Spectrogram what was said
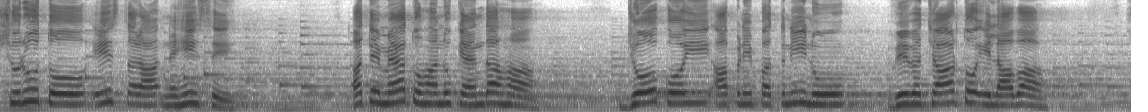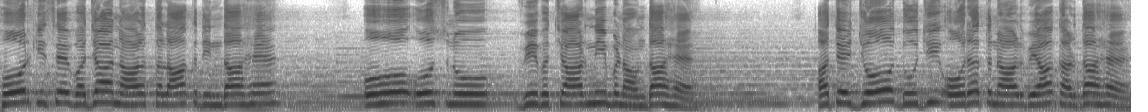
ਸ਼ੁਰੂ ਤੋਂ ਇਸ ਤਰ੍ਹਾਂ ਨਹੀਂ ਸੀ। ਅਤੇ ਮੈਂ ਤੁਹਾਨੂੰ ਕਹਿੰਦਾ ਹਾਂ, ਜੋ ਕੋਈ ਆਪਣੀ ਪਤਨੀ ਨੂੰ ਵਿਵਚਾਰ ਤੋਂ ਇਲਾਵਾ ਹੋਰ ਕਿਸੇ ਵਜ੍ਹਾ ਨਾਲ ਤਲਾਕ ਦਿੰਦਾ ਹੈ, ਉਹ ਉਸ ਨੂੰ ਵਿਵਚਾਰਨੀ ਬਣਾਉਂਦਾ ਹੈ ਅਤੇ ਜੋ ਦੂਜੀ ਔਰਤ ਨਾਲ ਵਿਆਹ ਕਰਦਾ ਹੈ,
